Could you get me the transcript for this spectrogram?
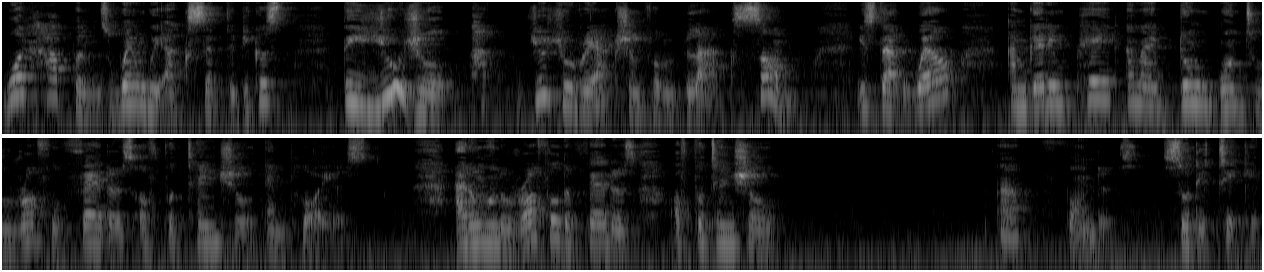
what happens when we accept it because the usual usual reaction from blacks some is that well i'm getting paid and i don't want to ruffle feathers of potential employers. I don't want to ruffle the feathers of potential uh, funders. So they take it.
